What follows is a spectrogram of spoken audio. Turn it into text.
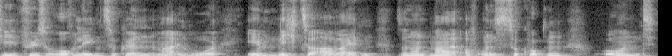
die Füße hochlegen zu können, mal in Ruhe eben nicht zu arbeiten, sondern mal auf uns zu gucken und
